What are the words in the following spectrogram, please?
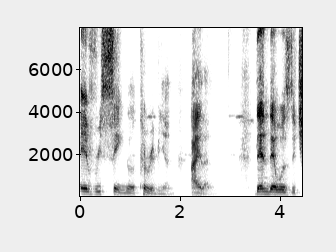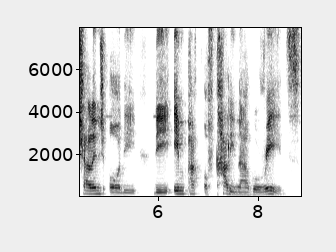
every single Caribbean island. Then there was the challenge or the, the impact of Kalinago raids.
